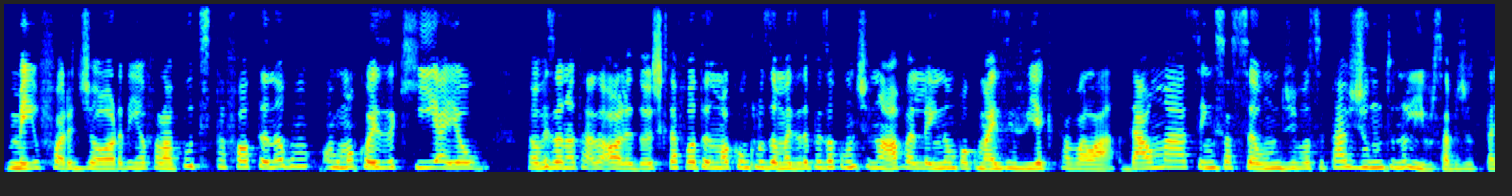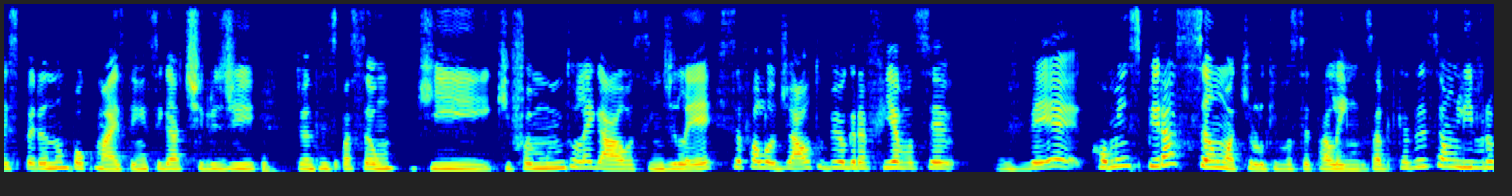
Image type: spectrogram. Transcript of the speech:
meio fora de ordem, eu falava, putz, tá faltando algum, alguma coisa aqui, aí eu talvez anotada, olha, eu acho que tá faltando uma conclusão, mas depois eu continuava lendo um pouco mais e via que tava lá. Dá uma sensação de você estar tá junto no livro, sabe? De você tá esperando um pouco mais. Tem esse gatilho de, de antecipação que, que foi muito legal, assim, de ler. Você falou de autobiografia, você vê como inspiração aquilo que você tá lendo, sabe? Porque às vezes é um livro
